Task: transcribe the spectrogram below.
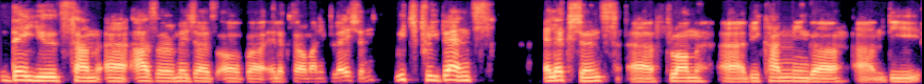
they use some uh, other measures of uh, electoral manipulation, which prevents elections uh, from uh, becoming uh, um, the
